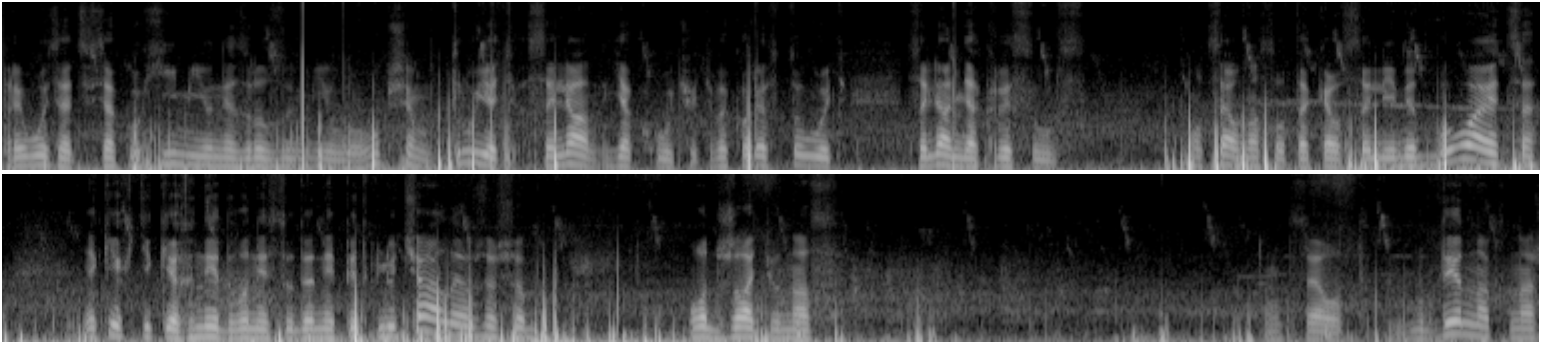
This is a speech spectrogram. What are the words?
привозять всяку хімію незрозумілу. В общем, труять селян як хочуть, використовують селян як ресурс. Оце у нас отаке в селі відбувається. Яких тільки гнид вони сюди не підключали вже, щоб от жать у нас. Оце от будинок наш,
